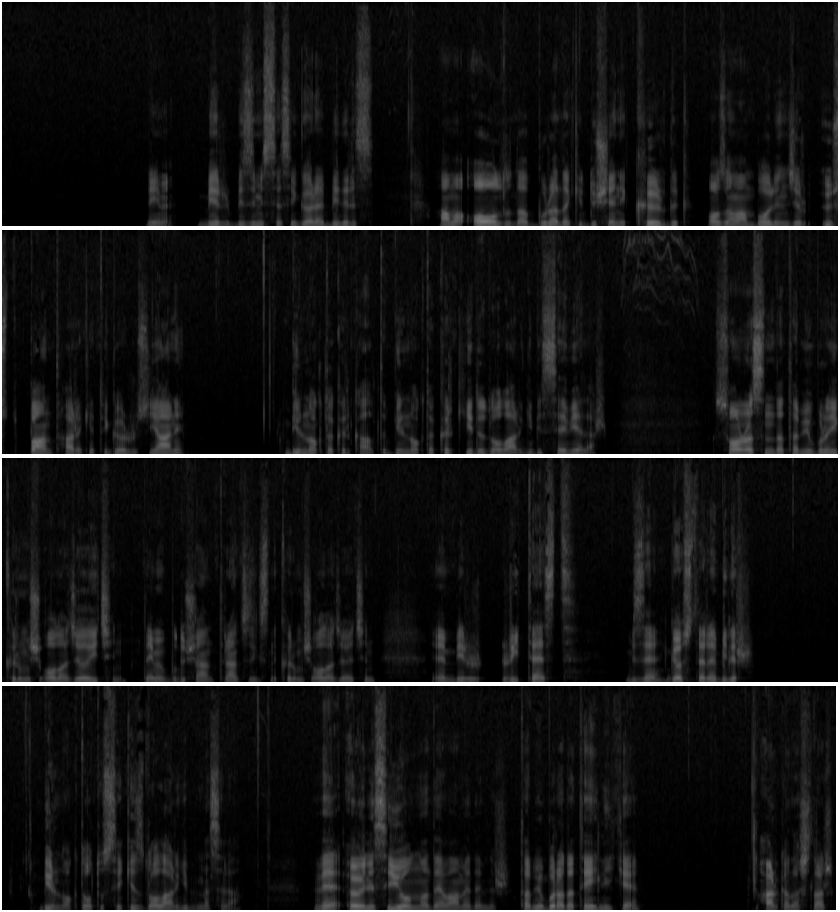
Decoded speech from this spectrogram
değil mi? Bir bizim hissesi görebiliriz. Ama oldu da buradaki düşeni kırdık. O zaman Bollinger üst band hareketi görürüz. Yani 1.46, 1.47 dolar gibi seviyeler. Sonrasında tabii burayı kırmış olacağı için değil mi? Bu düşen trend çizgisini kırmış olacağı için e, bir retest bize gösterebilir. 1.38 dolar gibi mesela. Ve öylesi yoluna devam edebilir. Tabii burada tehlike arkadaşlar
